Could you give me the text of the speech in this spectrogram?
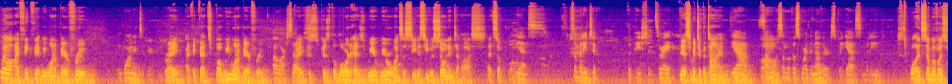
well, I think that we want to bear fruit, We want it to bear. Right? I think that's well, we want to bear fruit, Oh, ourselves. right? Because because the Lord has we we were once a seed. A seed was sown into us at some point. yes, somebody took the patience, right? Yeah, somebody took the time. you Yeah. know, Some um, some of us more than others, but yeah, somebody. Well, and some of us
